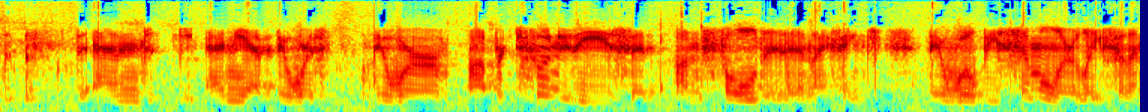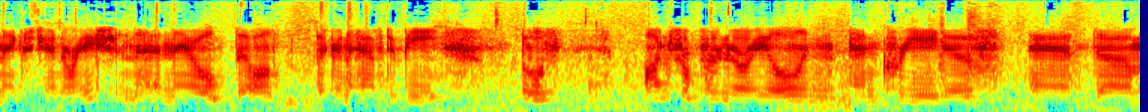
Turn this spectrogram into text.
and and yet there was there were opportunities that unfolded, and I think will be similarly for the next generation, and they'll they'll they're going to have to be both entrepreneurial and, and creative and um,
